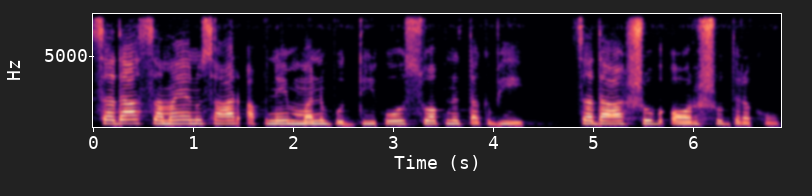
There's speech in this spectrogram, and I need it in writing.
सदा समय अनुसार अपने मन बुद्धि को स्वप्न तक भी सदा शुभ और शुद्ध रखो।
